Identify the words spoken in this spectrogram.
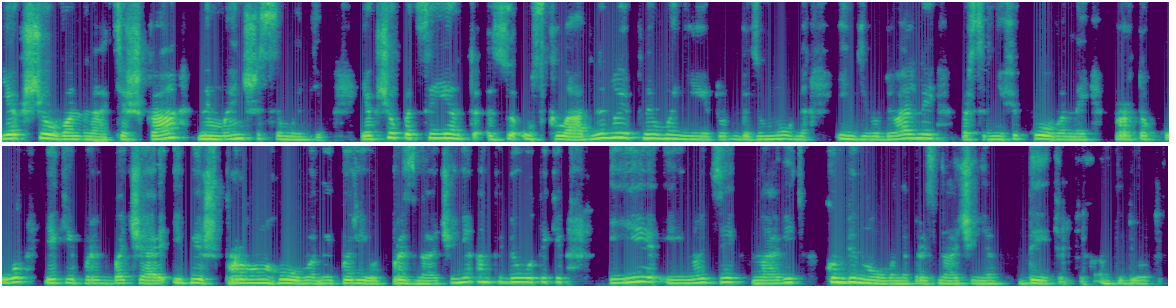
Якщо вона тяжка, не менше 7 діб. Якщо пацієнт з ускладненою пневмонією, тут, безумовно, індивідуальний персоніфікований протокол, який передбачає і більш пролонгований період призначення антибіотиків, і іноді навіть комбіноване призначення декількох антибіотиків.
